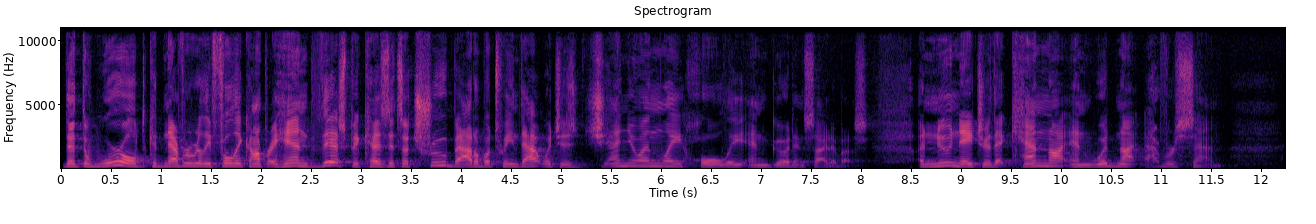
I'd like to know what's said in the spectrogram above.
that the world could never really fully comprehend this because it's a true battle between that which is genuinely holy and good inside of us. A new nature that cannot and would not ever sin,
